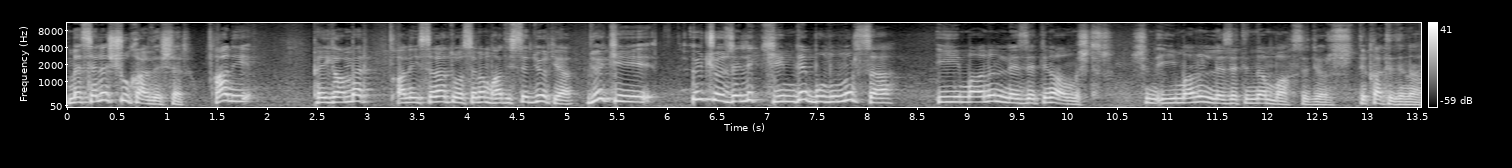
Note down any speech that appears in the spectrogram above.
mesele şu kardeşler. Hani Peygamber aleyhissalatü vesselam hadiste diyor ya, diyor ki üç özellik kimde bulunursa imanın lezzetini almıştır. Şimdi imanın lezzetinden bahsediyoruz. Dikkat edin ha.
